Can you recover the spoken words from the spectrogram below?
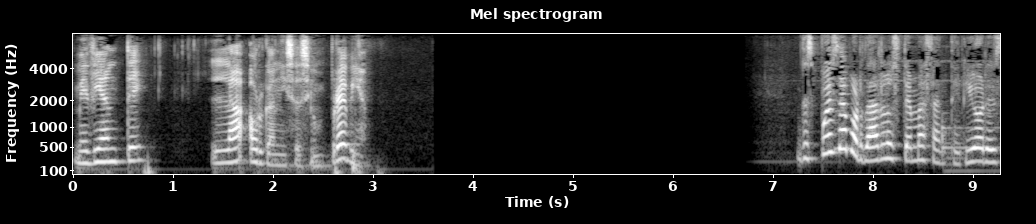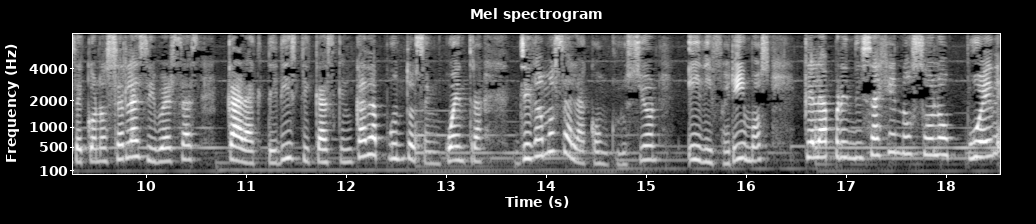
mediante la organización previa. Después de abordar los temas anteriores, de conocer las diversas características que en cada punto se encuentra, llegamos a la conclusión y diferimos que el aprendizaje no solo puede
